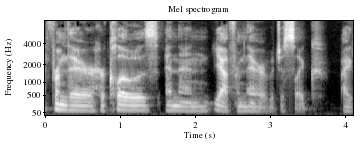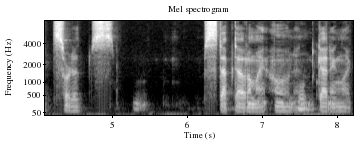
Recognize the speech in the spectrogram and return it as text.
from there her clothes, and then yeah, from there it would just like I sort of s- stepped out on my own and getting like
